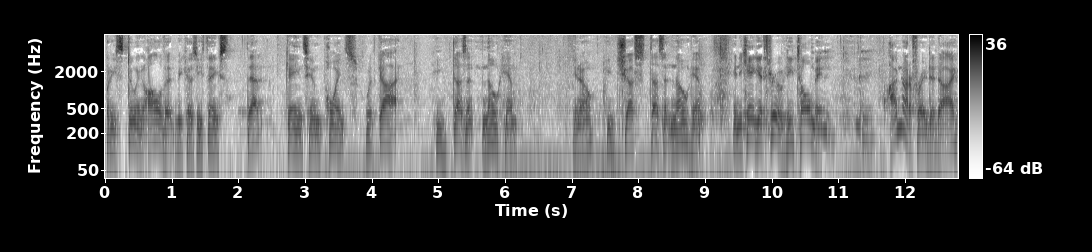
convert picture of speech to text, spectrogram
but he's doing all of it because he thinks that gains him points with God. He doesn't know him. You know, he just doesn't know him. And he can't get through. He told me, I'm not afraid to die.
